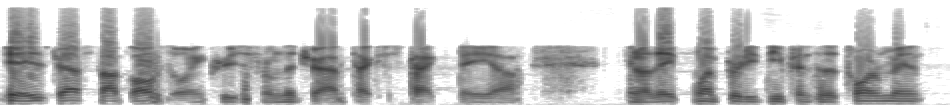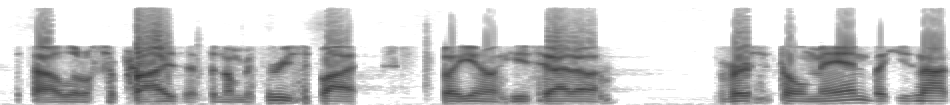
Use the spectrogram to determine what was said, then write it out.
Yeah, his draft stock also increased from the draft. Texas Tech, they, uh, you know, they went pretty deep into the tournament. a little surprised at the number three spot, but you know, he's got a versatile man, but he's not.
